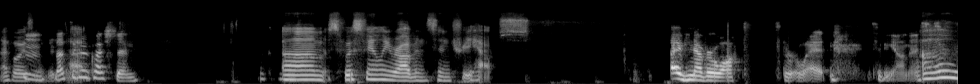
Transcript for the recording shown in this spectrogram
I've always Hmm, wondered That's a good question. Um, Swiss Family Robinson Treehouse. I've never walked through it, to be honest. Oh,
